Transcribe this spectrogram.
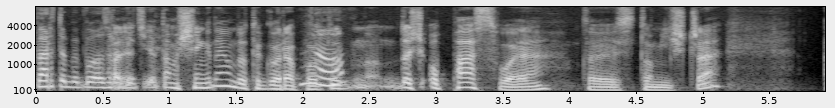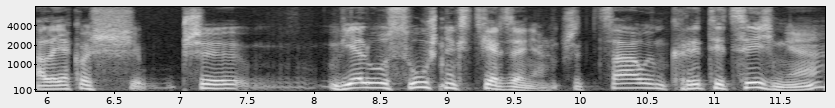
warto by było Ale zrobić. ja tam sięgnąłem do tego raportu. No. dość opasłe to jest to miszcze, ale jakoś przy wielu słusznych stwierdzeniach, przy całym krytycyzmie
